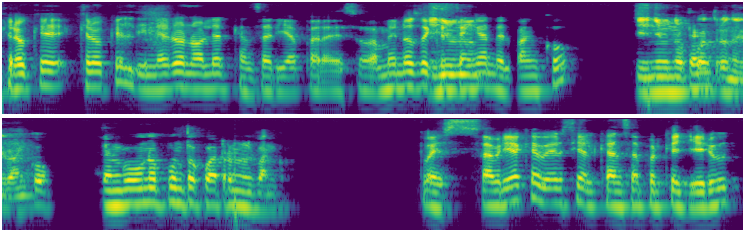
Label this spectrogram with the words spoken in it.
Creo que, creo que el dinero no le alcanzaría para eso, a menos de que tenga en el banco. Tiene 1.4 en el banco. Tengo 1.4 en el banco. Pues habría que ver si alcanza, porque Giroud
